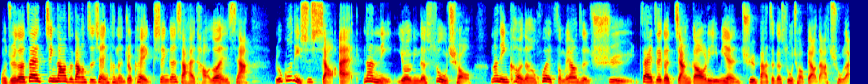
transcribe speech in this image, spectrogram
我觉得在进到这章之前，可能就可以先跟小孩讨论一下：如果你是小爱，那你有你的诉求，那你可能会怎么样子去在这个讲稿里面去把这个诉求表达出来？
